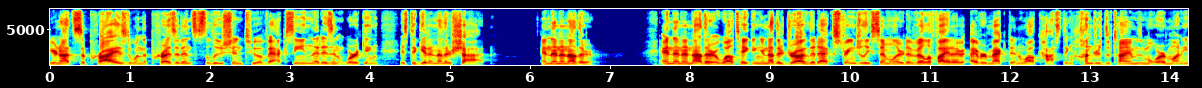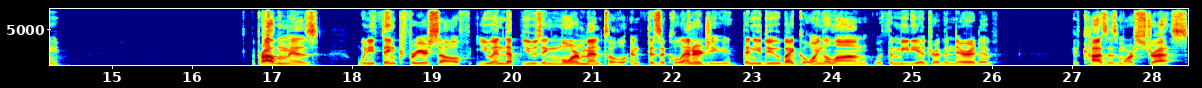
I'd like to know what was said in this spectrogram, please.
You're not surprised when the president's solution to a vaccine that isn't working is to get another shot, and then another, and then another while taking another drug that acts strangely similar to vilified ivermectin while costing hundreds of times more money. The problem is, when you think for yourself, you end up using more mental and physical energy than you do by going along with the media driven narrative. It causes more stress.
